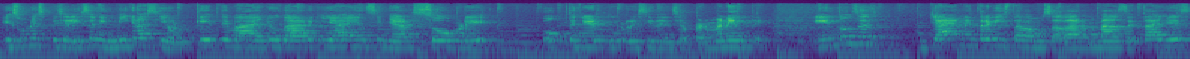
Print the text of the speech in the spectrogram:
Es una especialista en inmigración que te va a ayudar y a enseñar sobre obtener tu residencia permanente. Entonces, ya en la entrevista vamos a dar más detalles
